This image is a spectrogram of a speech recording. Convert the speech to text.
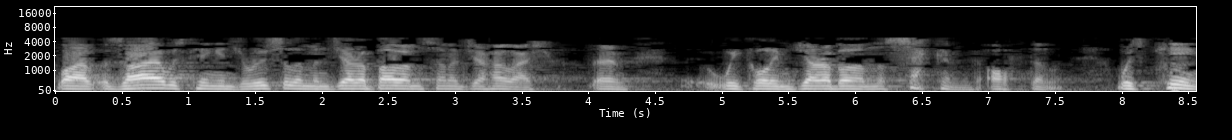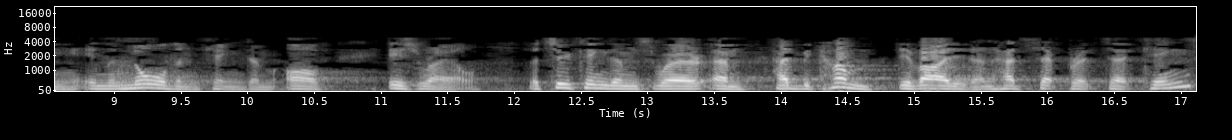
while Uzziah was king in Jerusalem and Jeroboam son of Jehoash, um, we call him Jeroboam second often, was king in the northern kingdom of Israel. The two kingdoms were, um, had become divided and had separate uh, kings,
